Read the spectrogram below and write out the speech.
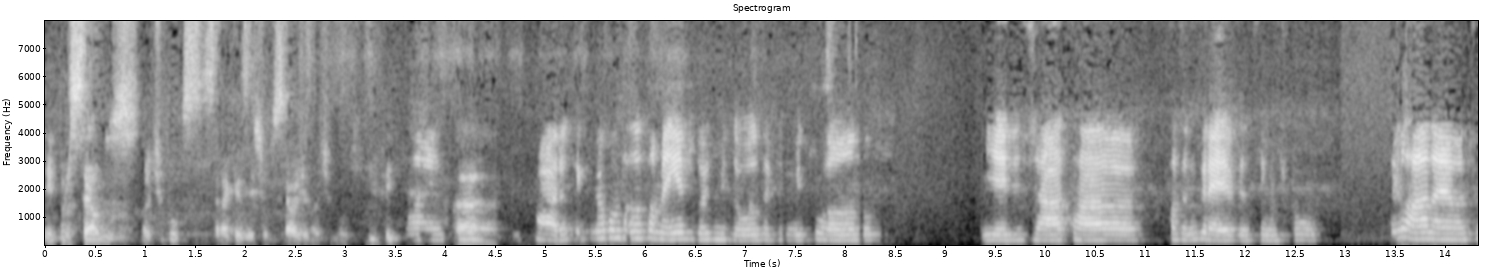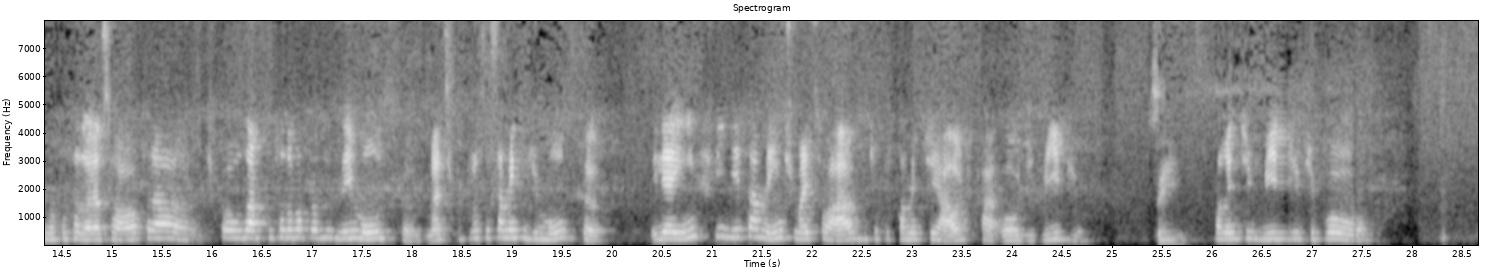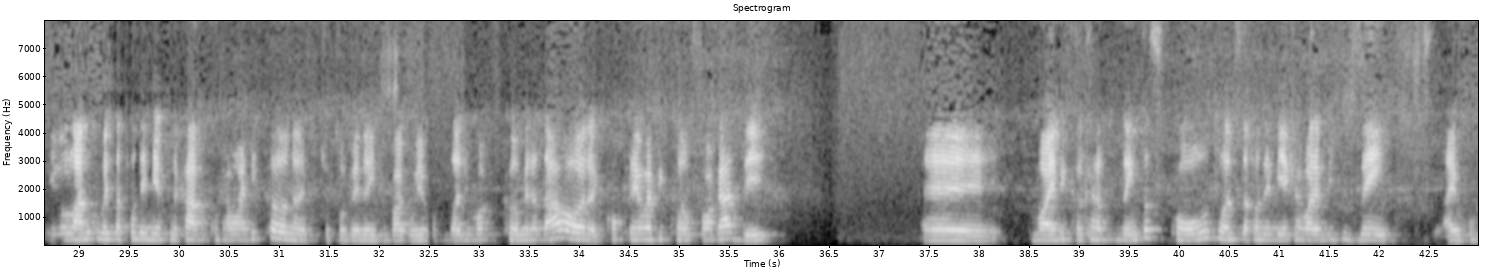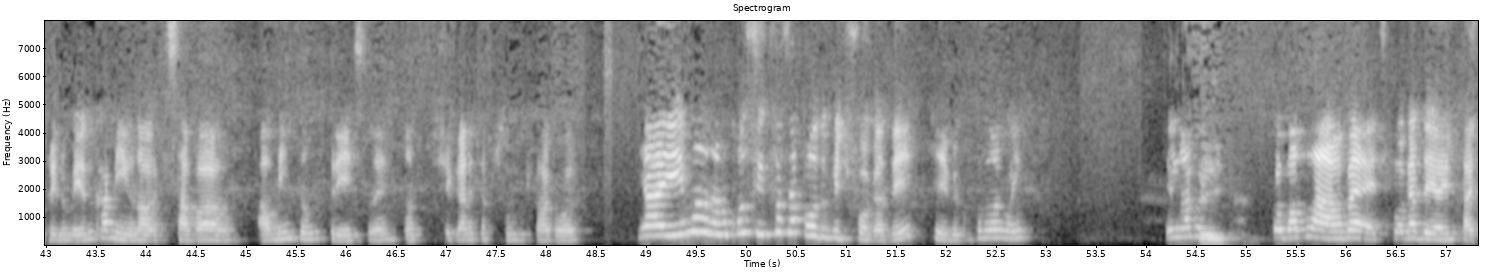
ir para o céu dos notebooks. Será que existe um céu de notebook? Enfim. Ah. Cara, eu sei que meu computador também é de 2012, ele tem oito anos. E ele já tá fazendo greve, assim, tipo, sei lá, né? Antes meu computador era só pra. Tipo, eu usava o computador pra produzir música. Mas, tipo, o processamento de música, ele é infinitamente mais suave do que o processamento de áudio ou de vídeo. Sim principalmente de vídeo, tipo, eu lá no começo da pandemia falei, cara, vou comprar uma webcam, né? Porque eu tô vendo aí que o bagulho, eu vou precisar de uma câmera da hora. E comprei a webcam Full HD. É, uma webcam que era 200 conto antes da pandemia, que agora é 1.200. Aí eu comprei no meio do caminho, na hora que estava aumentando o preço, né? Antes de chegar nesse absurdo que tá agora. E aí, mano, eu não consigo fazer a porra do vídeo Full HD, porque meu computador não aguenta. Ele não aguenta. Sim. Eu boto lá, OBS, Full HD, aí ele faz.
